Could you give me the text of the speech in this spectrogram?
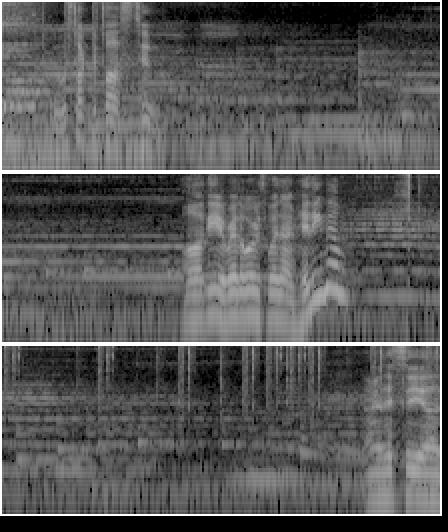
Well, Let's talk to Faust too. Oh, I get red orbs when I'm hitting them? Alright, let's see, uh,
